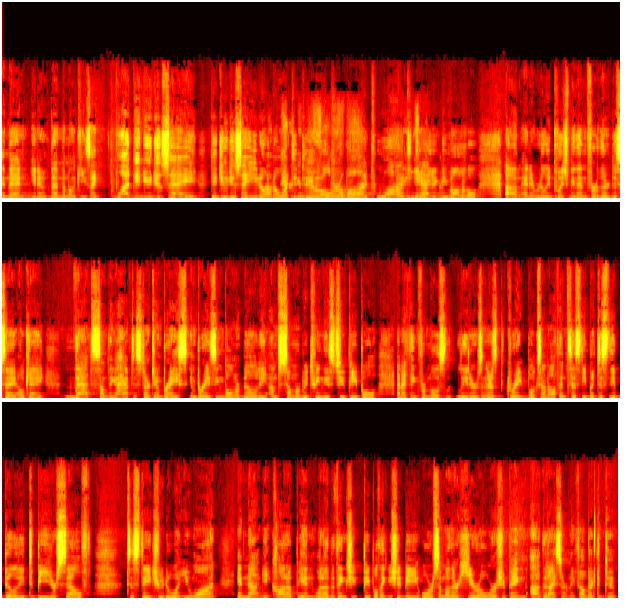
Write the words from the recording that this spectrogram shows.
And then, you know, then the monkey's like, what did you just say? Did you just say you don't How know what to do? vulnerable. What? What? yeah, you can be vulnerable. Um, and it really pushed me then further to say, okay, that's something I have to start to embrace, embracing vulnerability. I'm somewhere between these two people. And I think for most leaders, and there's great books on authenticity, but just the ability to be yourself, to stay true to what you want and not get caught up in what other things you, people think you should be or some other hero worshiping uh, that I certainly fell victim to.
